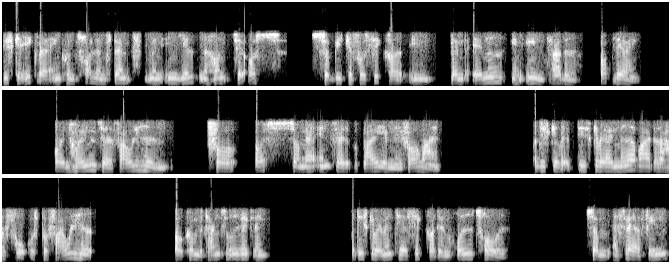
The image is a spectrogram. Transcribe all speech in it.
Vi skal ikke være en kontrolinstans, men en hjælpende hånd til os, så vi kan få sikret en, blandt andet en ensartet oplæring og en højnelse af fagligheden for os, som er ansatte på plejehjemmene i forvejen. Og det skal, det skal være en medarbejder, der har fokus på faglighed og kompetenceudvikling. Og det skal være med til at sikre den røde tråd, som er svær at finde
